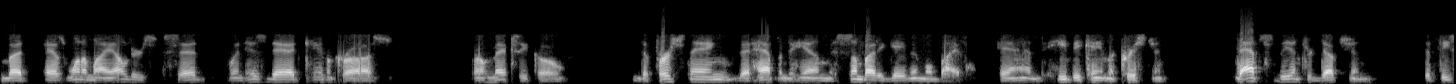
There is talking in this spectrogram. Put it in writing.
but as one of my elders said, when his dad came across from Mexico, the first thing that happened to him is somebody gave him a Bible and he became a Christian. That's the introduction that these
